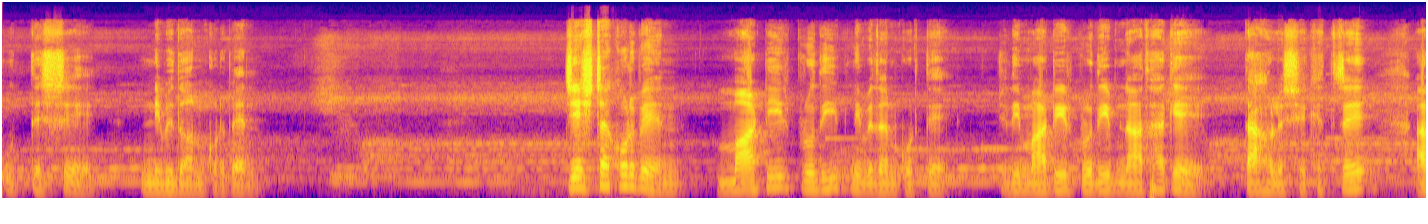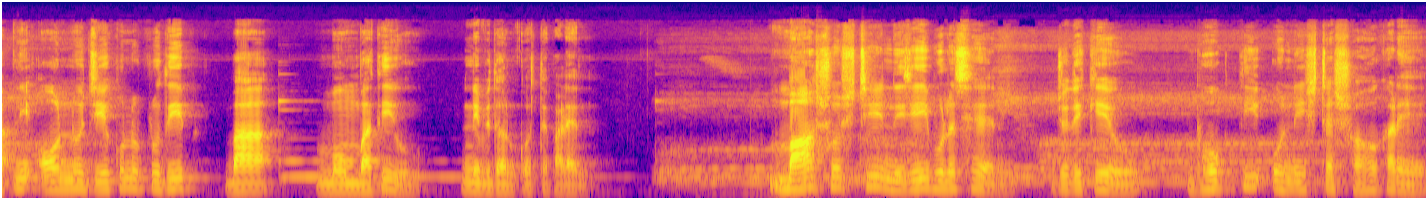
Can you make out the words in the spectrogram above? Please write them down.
উদ্দেশ্যে নিবেদন করবেন। চেষ্টা করবেন মাটির প্রদীপ নিবেদন করতে। যদি মাটির প্রদীপ না থাকে, তাহলে সেক্ষেত্রে আপনি অন্য যে কোনো প্রদীপ বা মোমবাতিও নিবেদন করতে পারেন। মা ষষ্ঠী নিজেই বলেছেন, যদি কেউ ভক্তি ও নিষ্ঠা সহকারে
